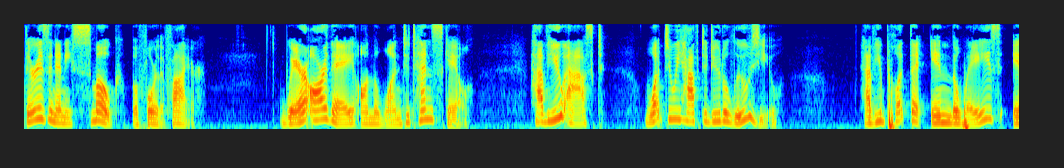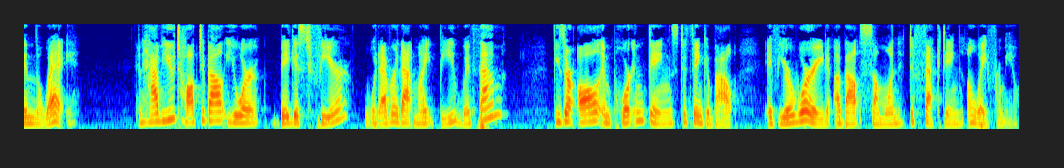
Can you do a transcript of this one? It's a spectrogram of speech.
there isn't any smoke before the fire. Where are they on the 1 to 10 scale? Have you asked, what do we have to do to lose you? Have you put the in the ways in the way? And have you talked about your biggest fear, whatever that might be, with them? These are all important things to think about if you're worried about someone defecting away from you.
